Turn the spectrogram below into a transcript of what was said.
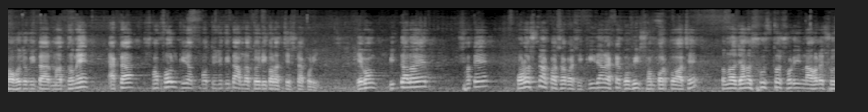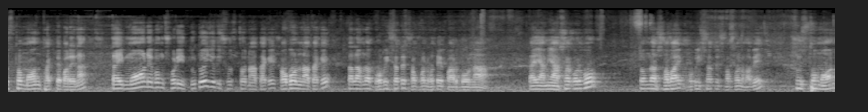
সহযোগিতার মাধ্যমে একটা সফল ক্রীড়া প্রতিযোগিতা আমরা তৈরি করার চেষ্টা করি। এবং বিদ্যালয়ের সাথে পড়াশোনার পাশাপাশি ক্রীড়ার একটা গভীর সম্পর্ক আছে। তোমরা জানো, সুস্থ শরীর না হলে সুস্থ মন থাকতে পারে না। তাই মন এবং শরীর দুটোই যদি সুস্থ না থাকে, সবল না থাকে, তাহলে আমরা ভবিষ্যতে সফল হতে পারব না। তাই আমি আশা করব তোমরা সবাই ভবিষ্যতে সফল হবে সুস্থ মন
